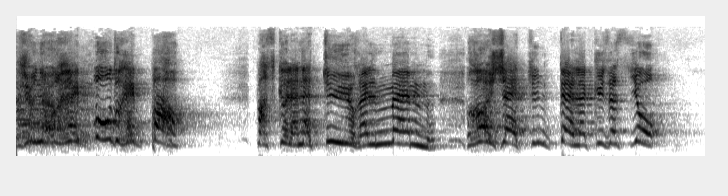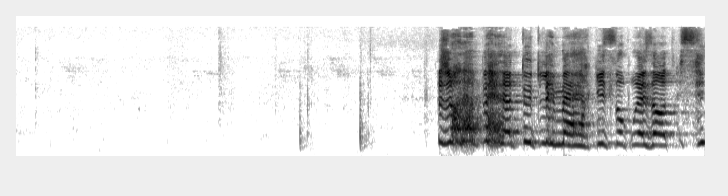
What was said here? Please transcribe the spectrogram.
Je ne répondrai pas! Parce que la nature elle-même rejette une telle accusation J'en appelle à toutes les mères qui sont présentes ici.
